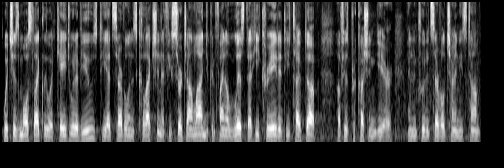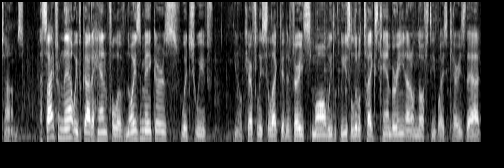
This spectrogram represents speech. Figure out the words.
which is most likely what Cage would have used. He had several in his collection. If you search online, you can find a list that he created, he typed up, of his percussion gear, and included several Chinese tom-toms. Aside from that, we've got a handful of noisemakers, which we've you know, carefully selected, a very small, we, we use a little Tikes tambourine. I don't know if Steve Weiss carries that,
